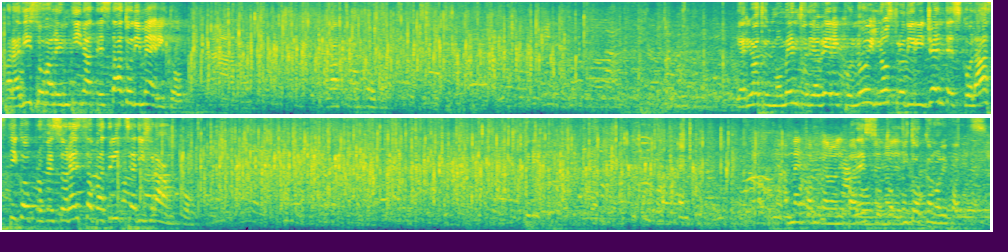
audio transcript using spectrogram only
Paradiso Valentina, attestato di merito. Grazie Antonio. È arrivato il momento di avere con noi il nostro dirigente scolastico, professoressa Patrizia Di Franco. A me toccano le parole. Adesso to- vi toccano le parole.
